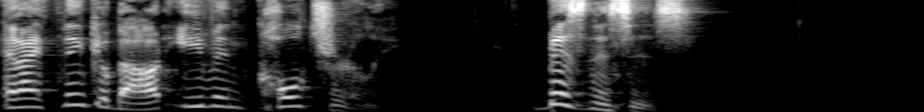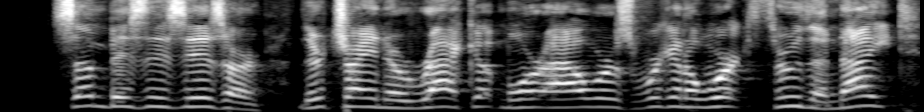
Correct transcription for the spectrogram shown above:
And I think about even culturally, businesses. Some businesses are they're trying to rack up more hours. We're going to work through the night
